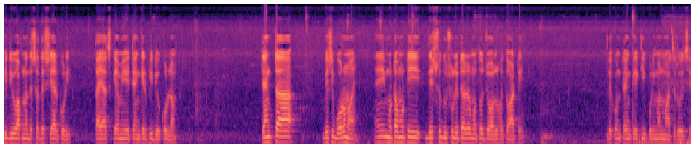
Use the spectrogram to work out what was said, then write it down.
ভিডিও আপনাদের সাথে শেয়ার করি, তাই আজকে আমি এই ট্যাঙ্কের ভিডিও করলাম। ট্যাঙ্কটা বেশি বড় নয়, এই মোটামুটি দেড়শো দুশো লিটারের মতো জল হয়তো আটে। দেখুন ট্যাঙ্কে কি পরিমাণ মাছ রয়েছে।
